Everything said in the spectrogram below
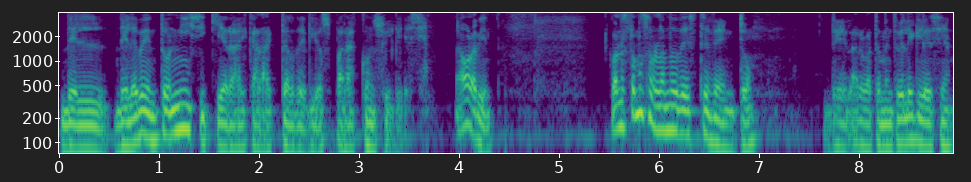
del, evento, ni siquiera al carácter de Dios para con su iglesia. Ahora bien, cuando estamos hablando de este evento, del arrebatamiento de la iglesia,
